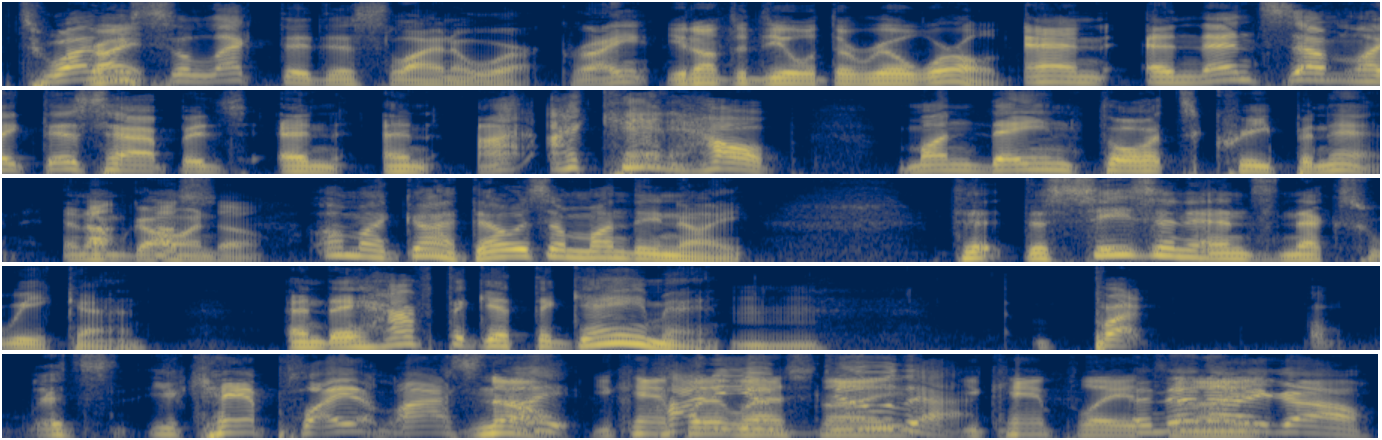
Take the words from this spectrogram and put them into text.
It's why we selected this line of work, right? You don't have to deal with the real world. And and then something like this happens, and and I, I can't help mundane thoughts creeping in, and I'm How- how going, so? oh my god, that was a Monday night. The the season ends next weekend, and they have to get the game in, Mm-hmm. but. It's you can't play it last night. No, night. you can't How play it last night. That? You can't play it And then I tonight. go,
